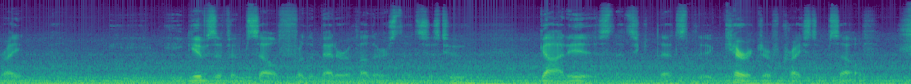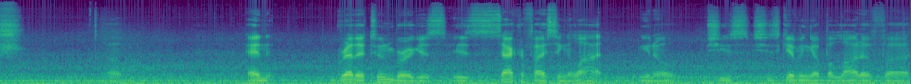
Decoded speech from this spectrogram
right? Um, he, he gives of himself for the better of others. That's just who God is. That's that's the character of Christ Himself. Um, and Greta Thunberg is is sacrificing a lot. You know, she's she's giving up a lot of uh,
